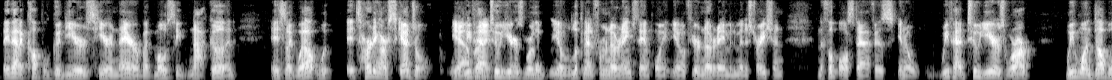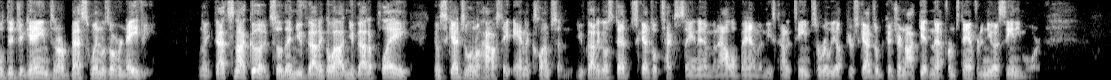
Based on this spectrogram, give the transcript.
They've had a couple good years here and there, but mostly not good. It's like, well, it's hurting our schedule. Yeah, we've right. had two years where the you know looking at it from a Notre Dame standpoint, you know, if you're Notre Dame administration and the football staff is, you know, we've had two years where our we won double digit games and our best win was over Navy. Like that's not good. So then you've got to go out and you've got to play know, scheduling Ohio State and a Clemson. You've got to go st- schedule Texas A&M and Alabama and these kind of teams to really up your schedule because you're not getting that from Stanford and USC anymore.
